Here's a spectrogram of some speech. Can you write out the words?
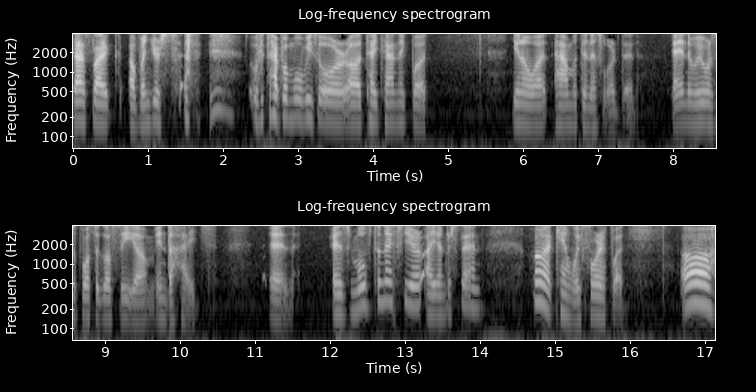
that's like Avengers type of movies or uh, Titanic, but you know what? Hamilton is worth it. And we were supposed to go see um In the Heights, and it's moved to next year. I understand. Oh, I can't wait for it. But oh,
